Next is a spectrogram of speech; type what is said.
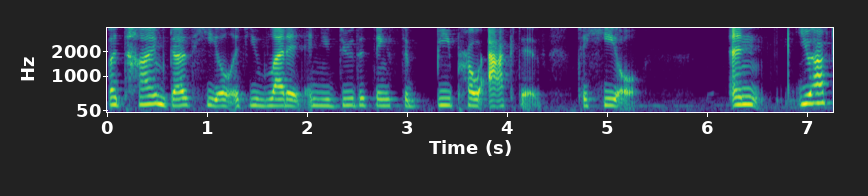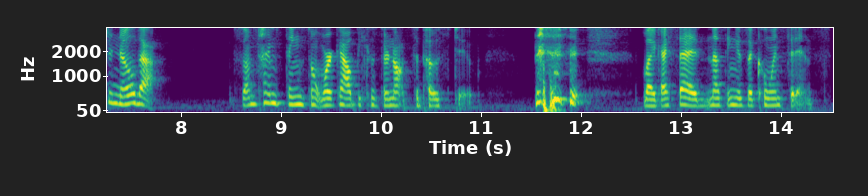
But time does heal if you let it and you do the things to be proactive to heal. And you have to know that sometimes things don't work out because they're not supposed to. like I said, nothing is a coincidence.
